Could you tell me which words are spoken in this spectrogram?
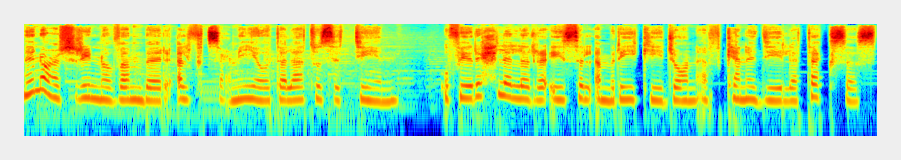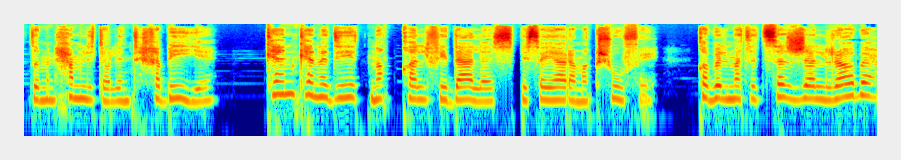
22 نوفمبر 1963 وفي رحلة للرئيس الأمريكي جون أف كينيدي لتكساس ضمن حملته الانتخابية كان كندي يتنقل في دالاس بسيارة مكشوفة قبل ما تتسجل رابع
